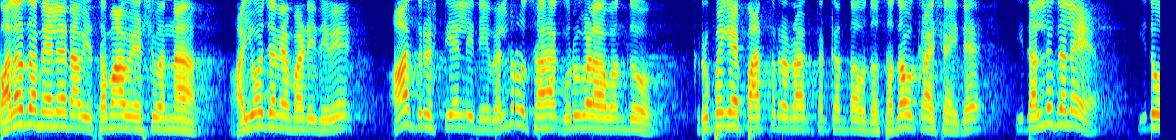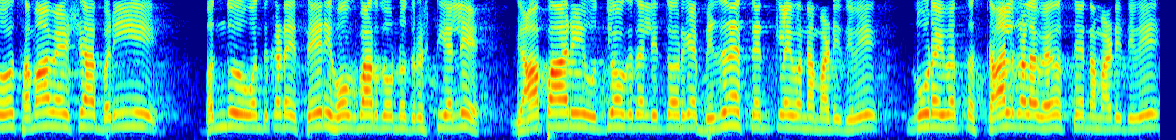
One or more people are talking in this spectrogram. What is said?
ಬಲದ ಮೇಲೆ ನಾವು ಈ ಸಮಾವೇಶವನ್ನು ಆಯೋಜನೆ ಮಾಡಿದ್ದೀವಿ. ಆ ದೃಷ್ಟಿಯಲ್ಲಿ ನೀವೆಲ್ಲರೂ ಸಹ ಗುರುಗಳ ಒಂದು ಕೃಪೆಗೆ ಪಾತ್ರರಾಗ್ತಕ್ಕಂಥ ಒಂದು ಸದವಕಾಶ ಇದೆ. ಇದಲ್ಲದಲೇ ಇದು ಸಮಾವೇಶ ಬರೀ ಬಂದು ಒಂದು ಕಡೆ ಸೇರಿ ಹೋಗಬಾರ್ದು ಅನ್ನೋ ದೃಷ್ಟಿಯಲ್ಲಿ ವ್ಯಾಪಾರಿ ಉದ್ಯೋಗದಲ್ಲಿದ್ದವರಿಗೆ ಬಿಸ್ನೆಸ್ ಎನ್ಕ್ಲೇವನ್ನು ಮಾಡಿದ್ದೀವಿ. ನೂರೈವತ್ತು ಸ್ಟಾಲ್ಗಳ ವ್ಯವಸ್ಥೆಯನ್ನು ಮಾಡಿದ್ದೀವಿ.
